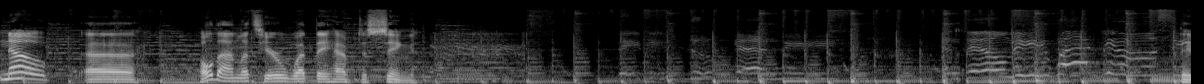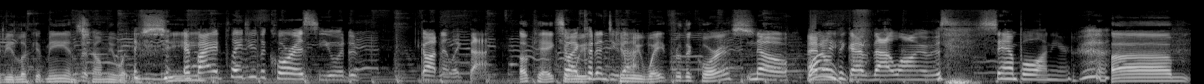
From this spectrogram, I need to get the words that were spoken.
No. Uh, hold on. Let's hear what they have to sing. Baby, look at me and tell me what you see. If I had played you the chorus, you would have gotten it like that. okay, can so I couldn't do Can that. we wait for the chorus? No, I don't think I have that long of a sample on here. Um,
